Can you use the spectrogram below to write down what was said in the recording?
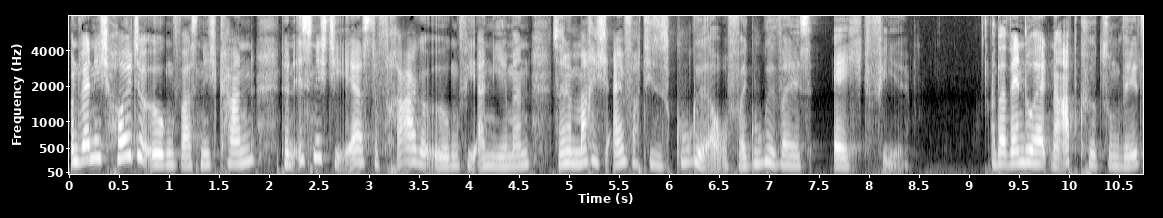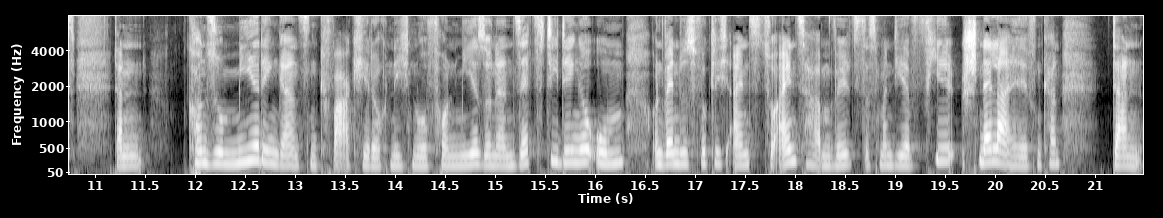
Und wenn ich heute irgendwas nicht kann, dann ist nicht die erste Frage irgendwie an jemanden, sondern mache ich einfach dieses Google auf, weil Google weiß echt viel. Aber wenn du halt eine Abkürzung willst, dann konsumier den ganzen Quark hier doch nicht nur von mir, sondern setz die Dinge um. Und wenn du es wirklich eins zu eins haben willst, dass man dir viel schneller helfen kann, dann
